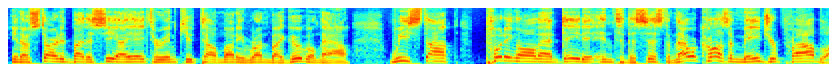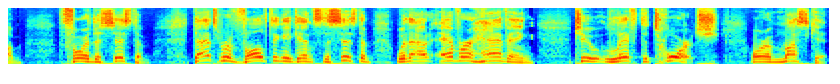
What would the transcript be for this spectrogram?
you know, started by the CIA through In-Q-Tel Money run by Google now, we stopped putting all that data into the system. That would cause a major problem for the system. That's revolting against the system without ever having to lift a torch or a musket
